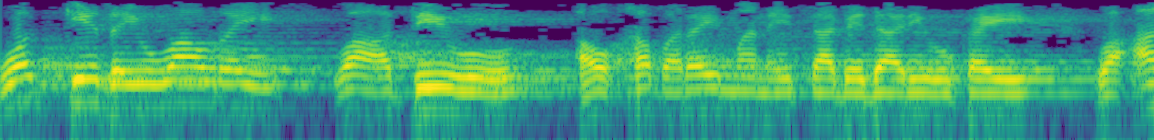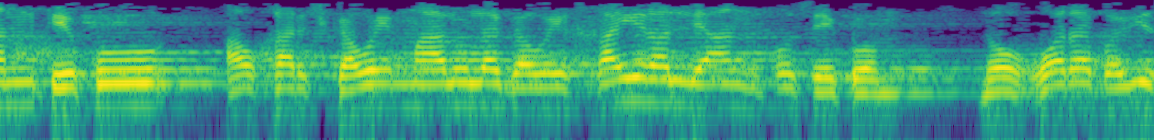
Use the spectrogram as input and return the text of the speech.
وکه دی واوري واتیو او خبرای منی تابعداري وکي وانفقو او خرج کوي مال لګوي خیر لانفسکم نو غره بوي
